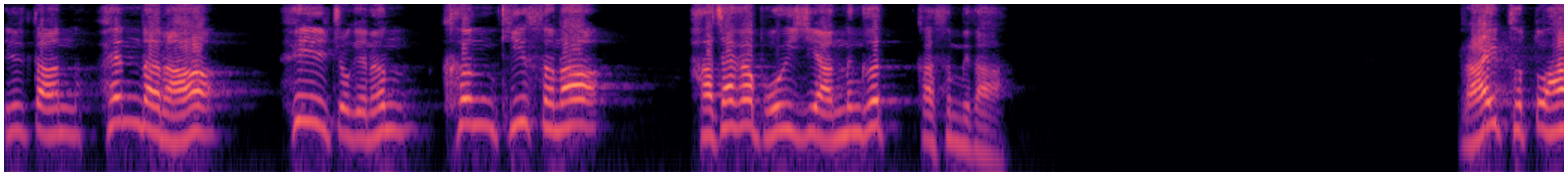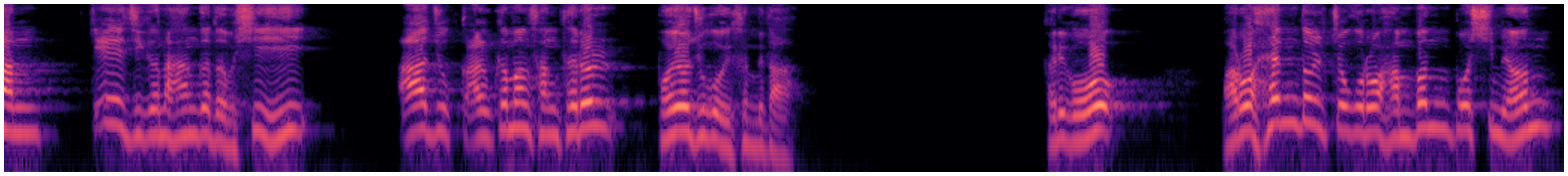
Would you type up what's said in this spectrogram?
일단 휀다나 휠 쪽에는 큰 기스나 하자가 보이지 않는 것 같습니다. 라이트 또한 깨지거나 한 것 없이 아주 깔끔한 상태를 보여주고 있습니다. 그리고 바로 핸들 쪽으로 한번 보시면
